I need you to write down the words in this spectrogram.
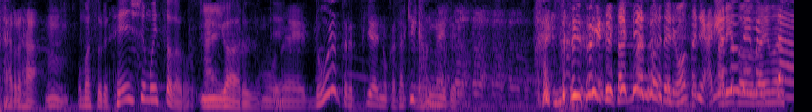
から、うん。お前それ先週も言ってただろ、はい。e ガールズって、もうねどうやったら付き合えるのかだけ考えてる、はいというわけでたくさんのお便り本当にありがとうございました。ありがとうございまし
